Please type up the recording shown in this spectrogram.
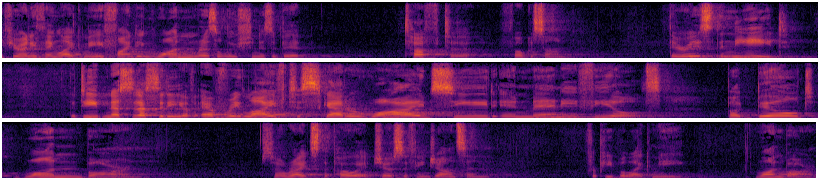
If you're anything like me, finding one resolution is a bit tough to focus on. There is the need the deep necessity of every life to scatter wide seed in many fields, but build one barn. So writes the poet Josephine Johnson for people like me. One barn,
